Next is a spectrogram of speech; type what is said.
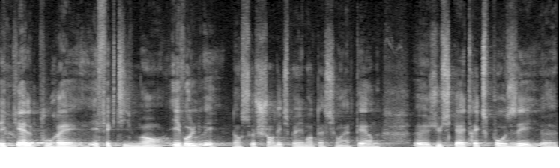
lesquels pourraient effectivement évoluer dans ce champ d'expérimentation interne jusqu'à être exposés euh,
